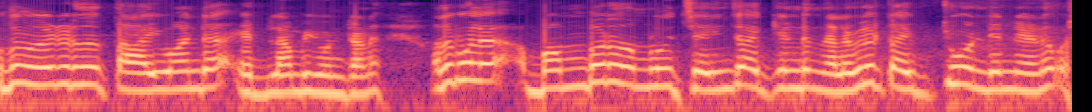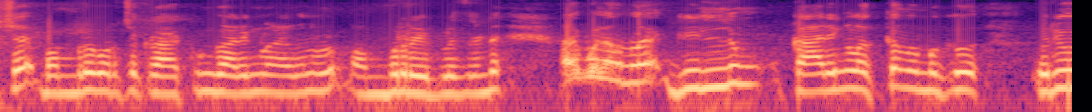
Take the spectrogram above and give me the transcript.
അപ്പോൾ മേടിടുന്നത് തായ്വാന്റെ ഹെഡ് ലാമ്പ് യൂണിറ്റ് ആണ്. അതുപോലെ ബമ്പർ നമ്മൾ ചേഞ്ച് ആക്കിയിട്ടുണ്ട്. നിലവിൽ ടൈപ്പ് ടു വണ്ടി തന്നെയാണ്. പക്ഷേ ബമ്പർ കുറച്ച് ക്രാക്കും കാര്യങ്ങളും ആയതുകൊണ്ട് ബമ്പർ റീപ്ലേസ്മെന്റ് അതുപോലെ നമ്മളെ ഗ്രില്ലും കാര്യങ്ങളൊക്കെ നമുക്ക് ഒരു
